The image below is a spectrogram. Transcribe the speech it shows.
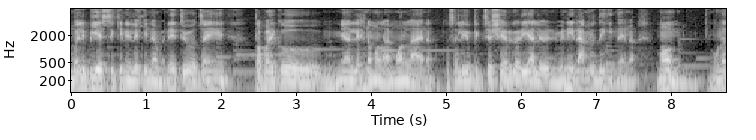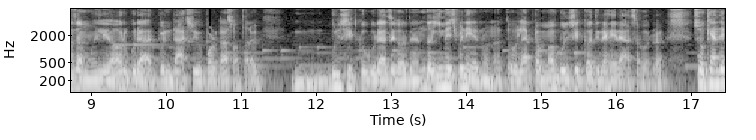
मैले बिएससी किन लेखिनँ भने त्यो चाहिँ तपाईँको यहाँ लेख्न मलाई मन लागेन। कसैले यो पिक्चर सेयर गरिहाल्यो भने पनि राम्रो देखिँदैन। म हुन त मैले अरू कुराहरू पनि राख्छु यो पोडकास्टमा तर बुलसिटको कुरा चाहिँ गर्दैन। नि त इमेज पनि हेर्नु न त्यो ल्यापटपमा बुलसिट कति राखिरहेको छ भनेर सो क्यान दे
